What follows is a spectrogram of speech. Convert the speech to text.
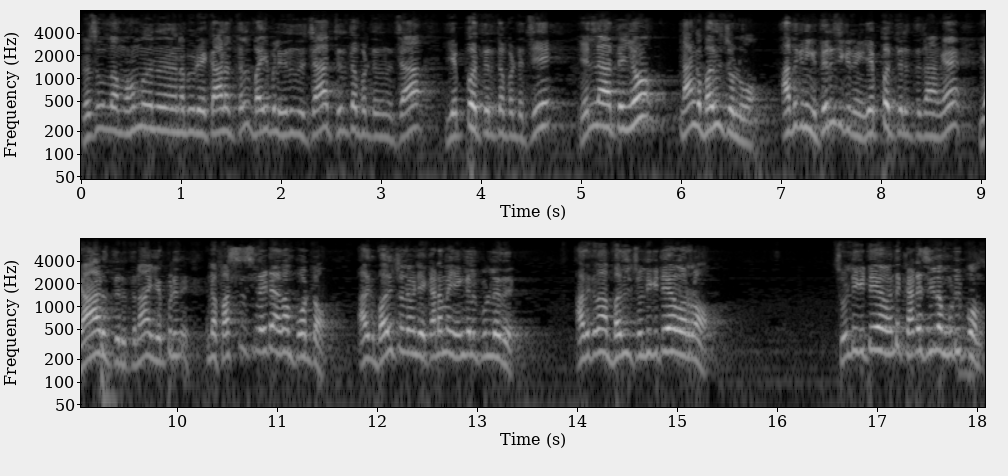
ரசூல்லா முகமது நபியுடைய காலத்தில் பைபிள் இருந்துச்சா திருத்தப்பட்டு இருந்துச்சா எப்ப திருத்தப்பட்டுச்சு எல்லாத்தையும் நாங்க பதில் சொல்லுவோம். அதுக்கு நீங்க தெரிஞ்சுக்கிருவீங்க. எப்ப திருத்துனாங்க யாரு திருத்தினா எப்படி இந்த ஃபர்ஸ்ட் ஸ்லைடே அதான் போட்டோம். அதுக்கு பதில் சொல்ல வேண்டிய கடமை எங்களுக்கு உள்ளது. அதுக்கு தான் பதில் சொல்லிக்கிட்டே வர்றோம். சொல்லிக்கிட்டே வந்து கடைசியில முடிப்போம்.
